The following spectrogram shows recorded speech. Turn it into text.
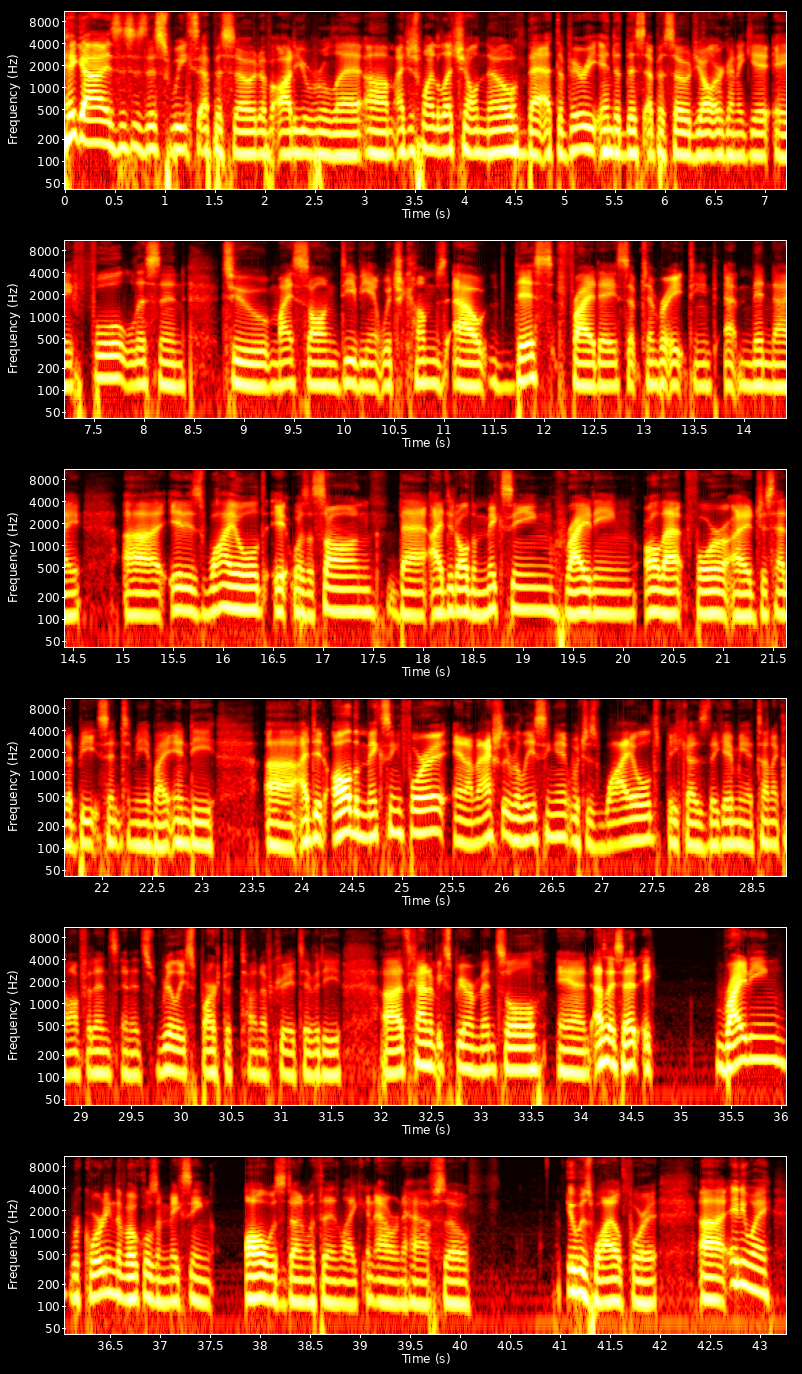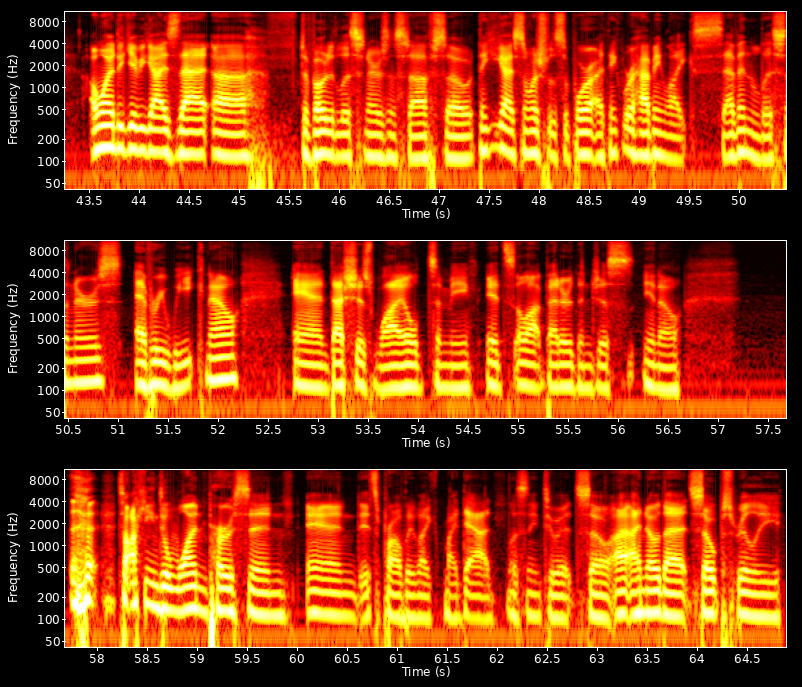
Hey guys, this is this week's episode of Audio Roulette. Um, I just wanted to let y'all know that at the very end of this episode, y'all are going to get a full listen to my song Deviant, which comes out this Friday, September 18th at midnight. Uh, it is wild. It was a song that I did all the mixing, writing, all that for. I just had a beat sent to me by Indy. Uh, I did all the mixing for it, and I'm actually releasing it, which is wild because they gave me a ton of confidence, and it's really sparked a ton of creativity. Uh, it's kind of experimental, and as I said, it, writing, recording the vocals, and mixing all was done within like an hour and a half. So it was wild for it. Uh, anyway, I wanted to give you guys that uh, devoted listeners and stuff. So thank you guys so much for the support. I think we're having like seven listeners every week now and that's just wild to me. It's a lot better than just, you know, talking to one person and it's probably like my dad listening to it. So I, I know that Soap's really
